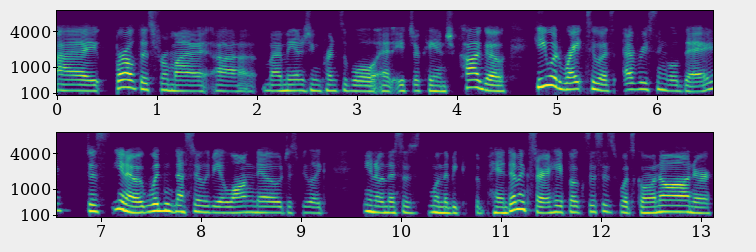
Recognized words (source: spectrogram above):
I borrowed this from my uh, my managing principal at HOK in Chicago. He would write to us every single day. Just you know, it wouldn't necessarily be a long note. Just be like, you know, and this is when the, the pandemic started. Hey, folks, this is what's going on, or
